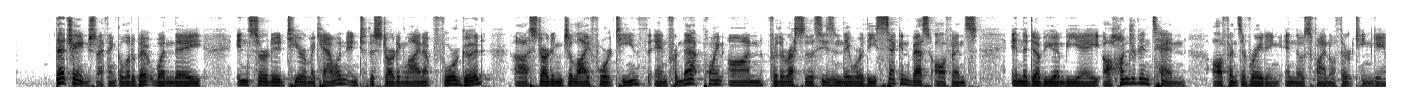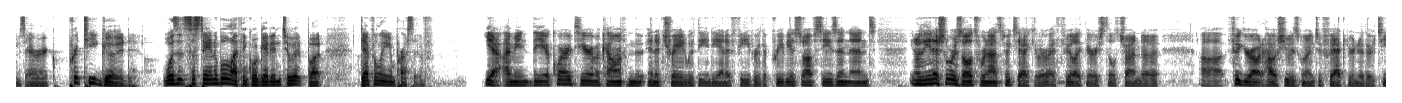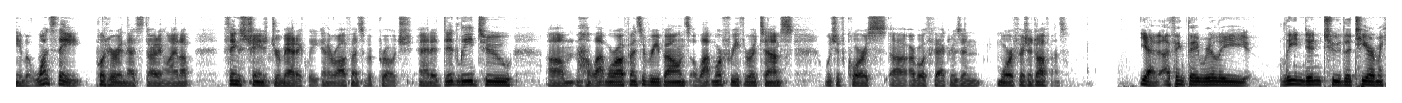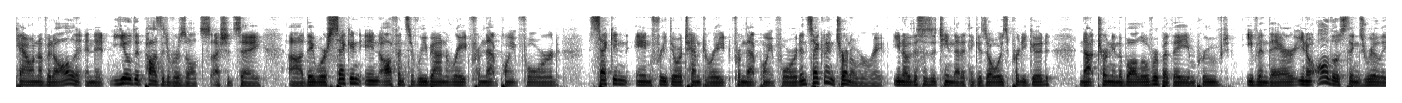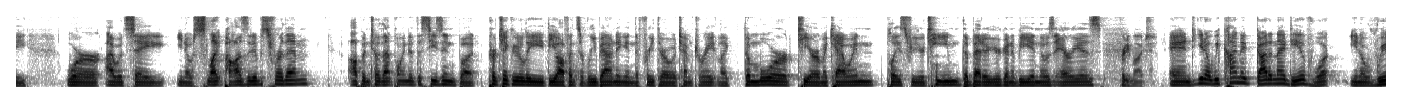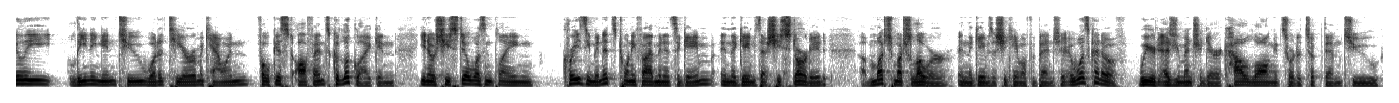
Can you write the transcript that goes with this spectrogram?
that changed, I think, a little bit when they inserted Teaira McCowan into the starting lineup for good, uh, starting July 14th. And from that point on, for the rest of the season, they were the second best offense in the WNBA, 110 offensive rating in those final 13 games, Eric. Pretty good. Was it sustainable? I think we'll get into it, but definitely impressive. Yeah, I mean, they acquired Teaira McCowan from the, in a trade with the Indiana Fever the previous offseason, and, you know, the initial results were not spectacular. I feel like they were still trying to uh, figure out how she was going to factor into their team, but once they put her in that starting lineup, things changed dramatically in their offensive approach, and it did lead to um, a lot more offensive rebounds, a lot more free throw attempts, which of course uh, are both factors in more efficient offense. Yeah, I think they really leaned into the Teaira McCowan of it all, and it yielded positive results, I should say. Uh, they were second in offensive rebound rate from that point forward, second in free throw attempt rate from that point forward, and second in turnover rate. You know, this is a team that I think is always pretty good, not turning the ball over, but they improved even there. You know, all those things really were, I would say, you know, slight positives for them up until that point of the season, but particularly the offensive rebounding and the free throw attempt rate. Like the more Teaira McCowan plays for your team, the better you're going to be in those areas. Pretty much. And, you know, we kind of got an idea of what, you know, really leaning into what a Teaira McCowan focused offense could look like. And, you know, she still wasn't playing crazy minutes, 25 minutes a game in the games that she started much much lower in the games that she came off the bench. It was kind of weird, as you mentioned, Eric, how long it sort of took them to,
